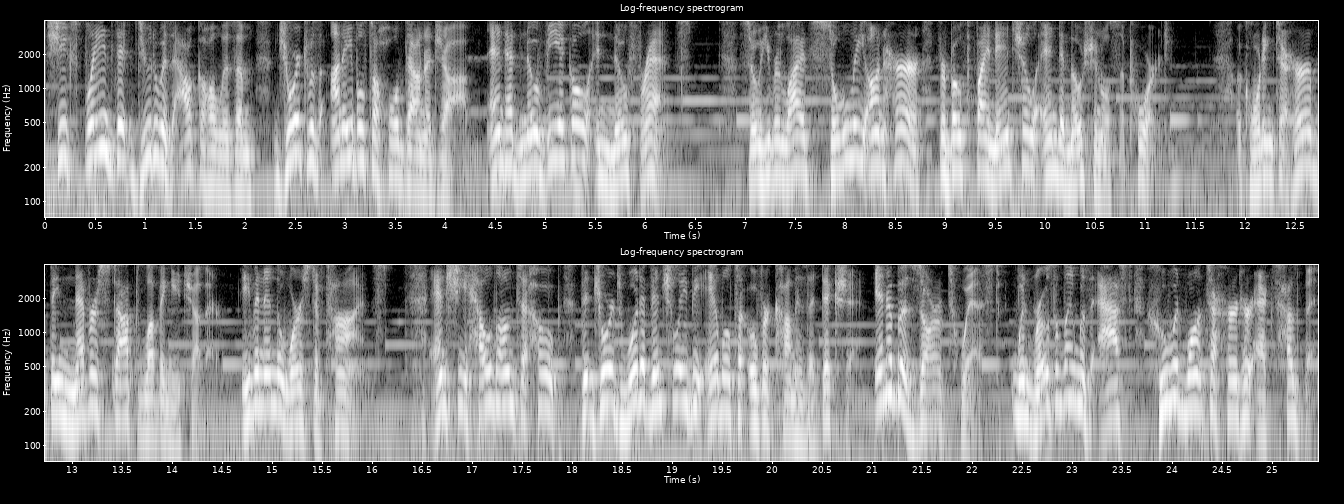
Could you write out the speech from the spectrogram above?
She explained that due to his alcoholism, George was unable to hold down a job and had no vehicle and no friends so he relied solely on her for both financial and emotional support. According to her, they never stopped loving each other, even in the worst of times. And she held on to hope that George would eventually be able to overcome his addiction. In a bizarre twist, when Rosalind was asked who would want to hurt her ex-husband,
